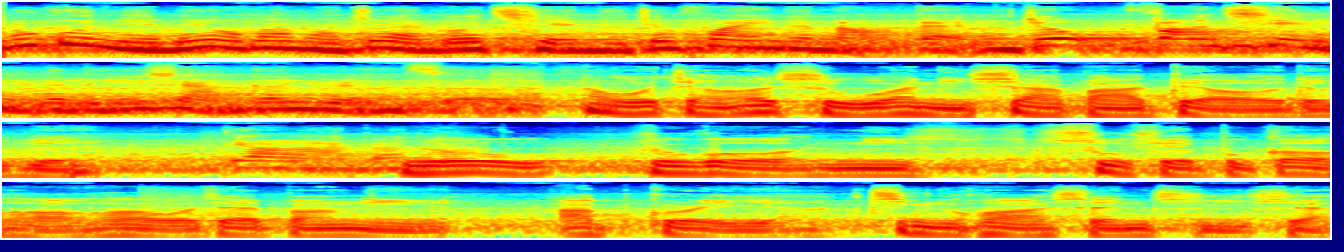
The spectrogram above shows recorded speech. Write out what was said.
如果你没有办法赚很多钱，你就换一个脑袋，你就放弃你的理想跟原则。那我讲二十五万，你下巴掉了，对不对？掉啦，刚如果如果你数学不够好的话，我再帮你 upgrade 啊，进化升级一下。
